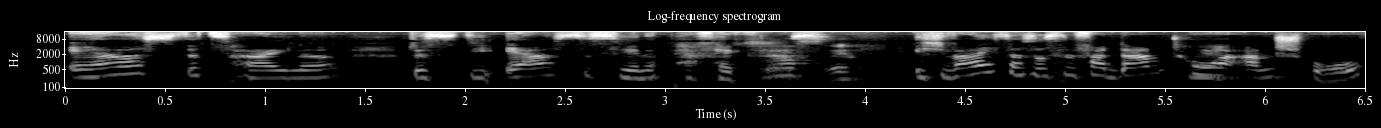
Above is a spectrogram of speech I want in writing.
erste Zeile, dass die erste Szene perfekt Krass, ist. Ich weiß, das ist ein verdammt hoher ja. Anspruch.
